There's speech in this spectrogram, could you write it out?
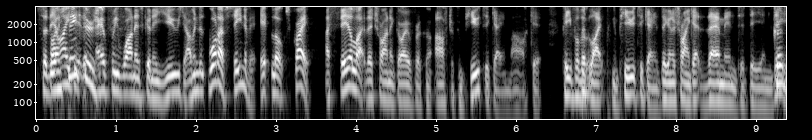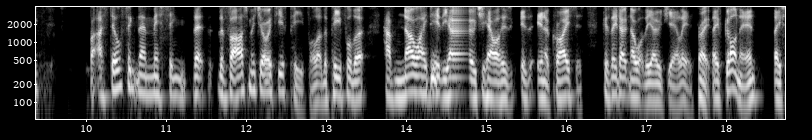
so the I idea that everyone is going to use it. I mean, what I've seen of it, it looks great. I feel like they're trying to go over after a computer game market. People that like computer games, they're going to try and get them into D and. D. But I still think they're missing that the vast majority of people are the people that have no idea the OGL is, is in a crisis because they don't know what the OGL is. Right. They've gone in, they've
